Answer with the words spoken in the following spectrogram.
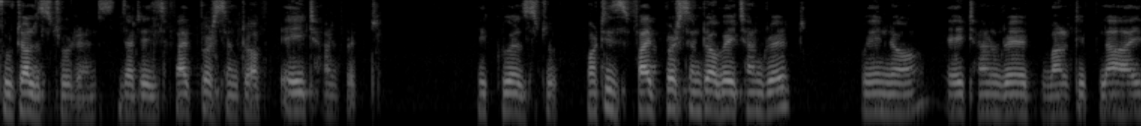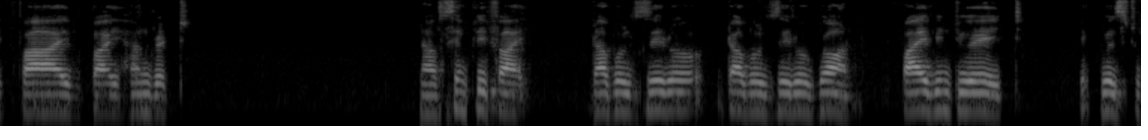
total students that is 5% of 800 equals to what is 5% of 800 we know 800 multiply 5 by 100 now simplify double zero double zero gone 5 into 8 equals to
